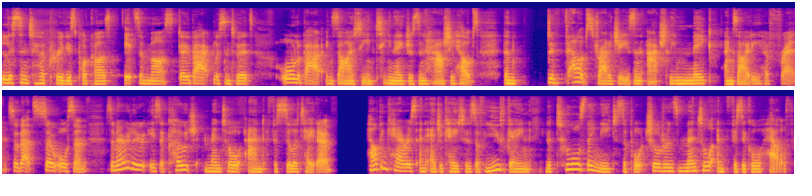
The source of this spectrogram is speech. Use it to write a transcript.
listened to her previous podcast, it's a must. Go back, listen to it. All about anxiety in teenagers and how she helps them develop strategies and actually make anxiety her friend. So, that's so awesome. So, Marilou is a coach, mentor, and facilitator helping carers and educators of youth gain the tools they need to support children's mental and physical health.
